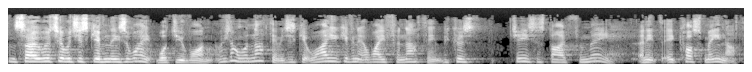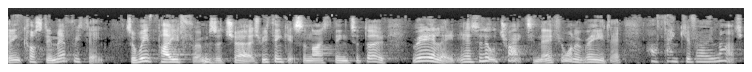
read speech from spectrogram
And so we're just giving these away. What do you want? We don't want nothing. We just get, why are you giving it away for nothing? Because Jesus died for me. And it, it cost me nothing, it cost him everything. So we've paid for him as a church. We think it's a nice thing to do. Really, there's a little tract in there if you want to read it. Oh, thank you very much.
